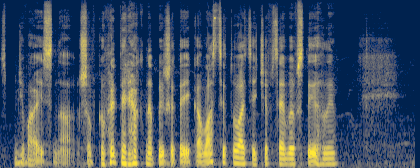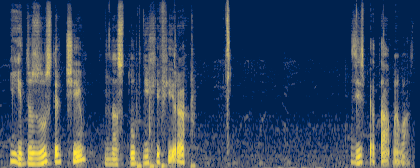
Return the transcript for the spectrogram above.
Сподіваюсь, на, що в коментарях напишете, яка у вас ситуація, чи все ви встигли. І до зустрічі в наступних ефірах. Зі святами вас.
